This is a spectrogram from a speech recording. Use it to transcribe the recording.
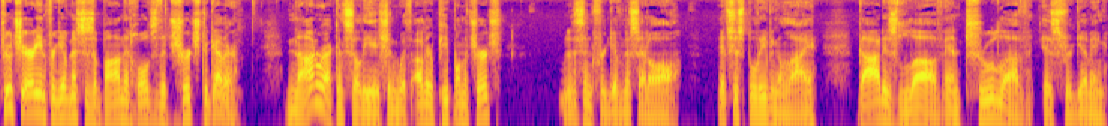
True charity and forgiveness is a bond that holds the church together. Non reconciliation with other people in the church isn't forgiveness at all. It's just believing a lie God is love, and true love is forgiving.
